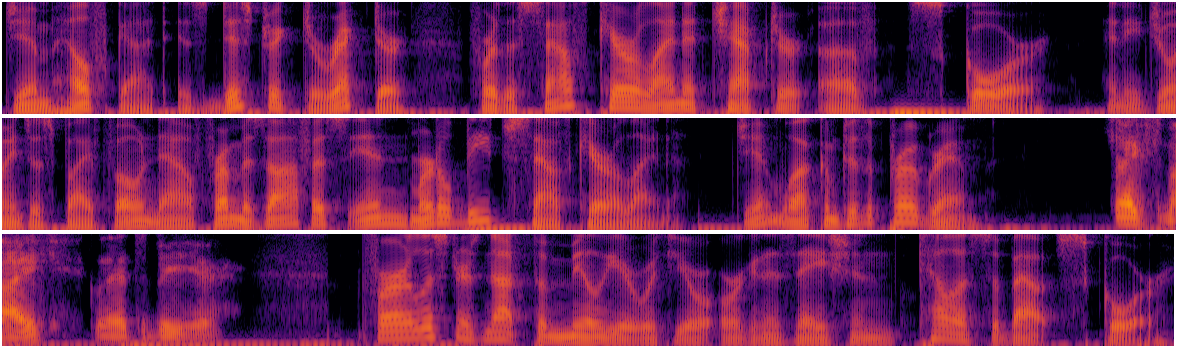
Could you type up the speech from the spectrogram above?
Jim Helfgott is District Director for the South Carolina chapter of SCORE. And he joins us by phone now from his office in Myrtle Beach, South Carolina. Jim, welcome to the program. Thanks, Mike. Glad to be here. For our listeners not familiar with your organization, tell us about SCORE.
